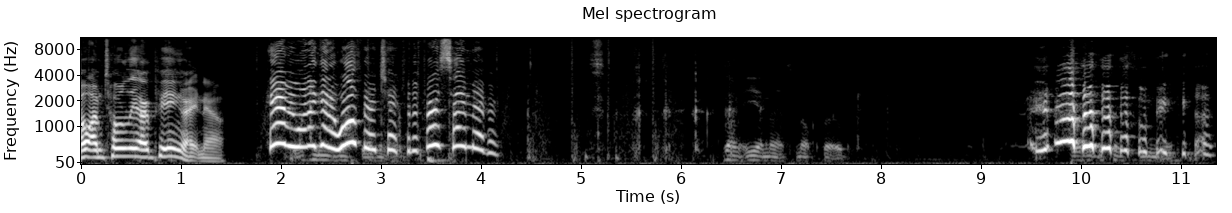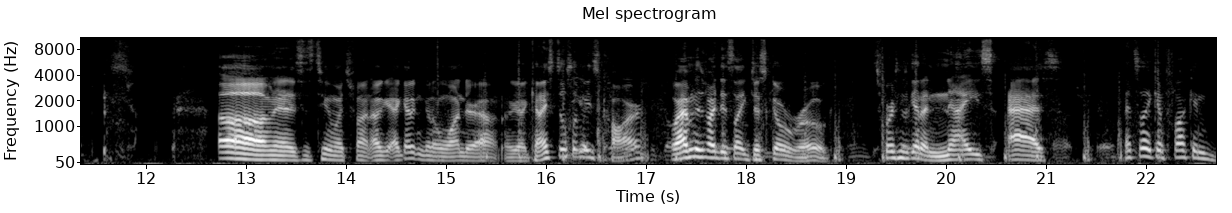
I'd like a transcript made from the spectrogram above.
Oh, I'm totally RPing right now. Hey everyone, I got a welfare check for the first time ever. I'm EMS, not probe. Oh my god. Oh man, this is too much fun. Okay, I gotta gonna wander out. Okay, can I steal somebody's car? What happens if I just like just go rogue? This person's got a nice ass. That's like a fucking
